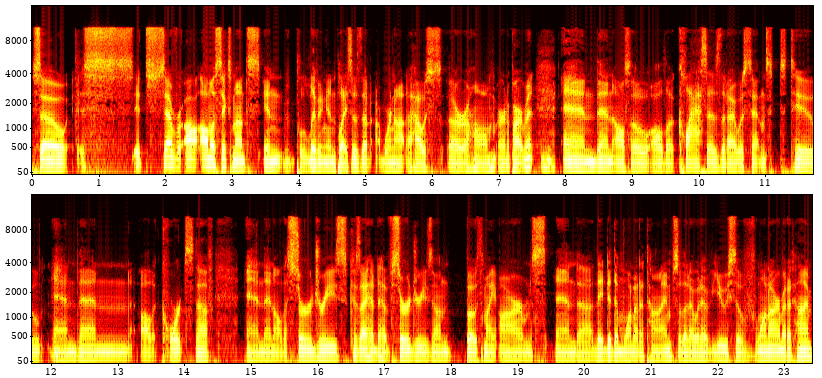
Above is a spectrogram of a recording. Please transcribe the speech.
So it's, it's several almost six months in living in places that were not a house or a home or an apartment, and then also all the classes that I was sentenced to, and then all the court stuff, and then all the surgeries because I had to have surgeries on both my arms and uh, they did them one at a time so that I would have use of one arm at a time.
